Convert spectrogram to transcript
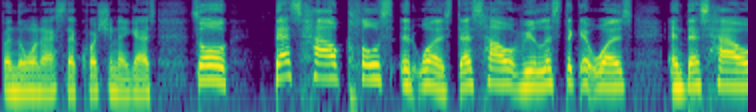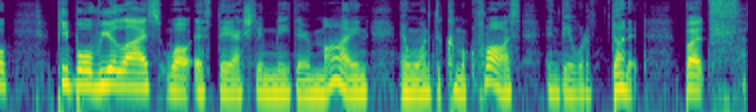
But no one asked that question, I guess. So that's how close it was. That's how realistic it was. And that's how people realized, well, if they actually made their mind and wanted to come across and they would have done it. But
